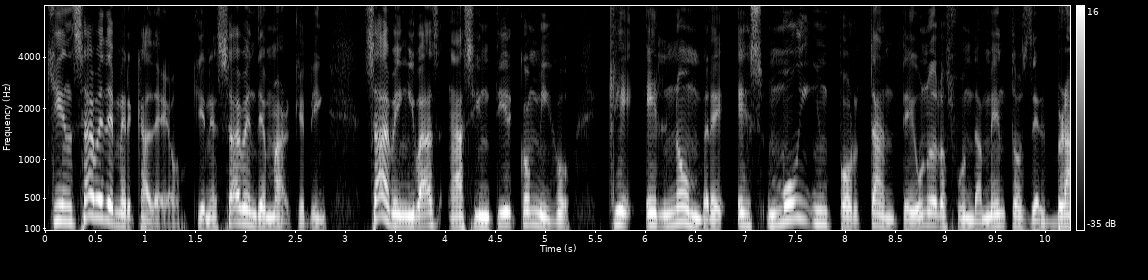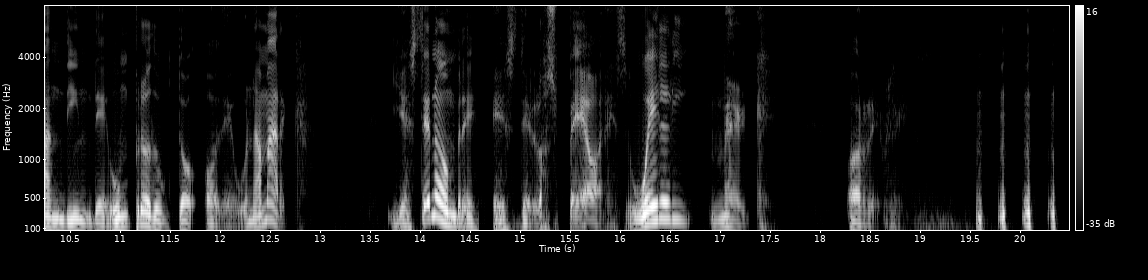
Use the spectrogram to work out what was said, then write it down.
Quien sabe de mercadeo, quienes saben de marketing, saben y vas a sentir conmigo que el nombre es muy importante, uno de los fundamentos del branding de un producto o de una marca. Y este nombre es de los peores, Welly Merck. Horrible.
